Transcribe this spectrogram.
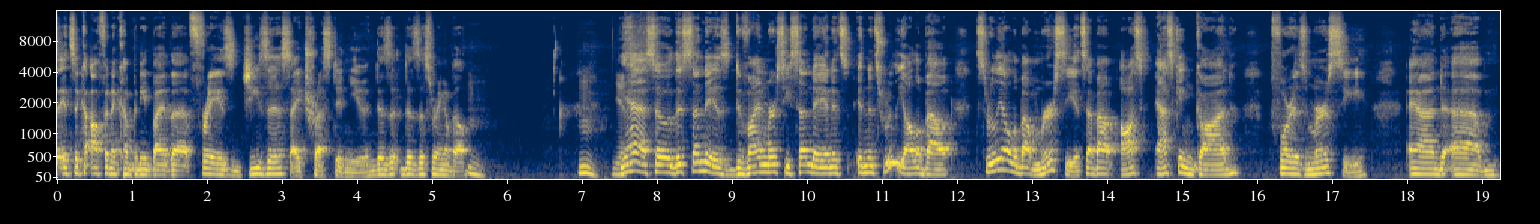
it's ac- often accompanied by the phrase "Jesus, I trust in you." Does it, does this ring a bell? Yes. Yeah, so this Sunday is Divine Mercy Sunday, and it's and it's really all about it's really all about mercy. It's about ask, asking God for His mercy, and um,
